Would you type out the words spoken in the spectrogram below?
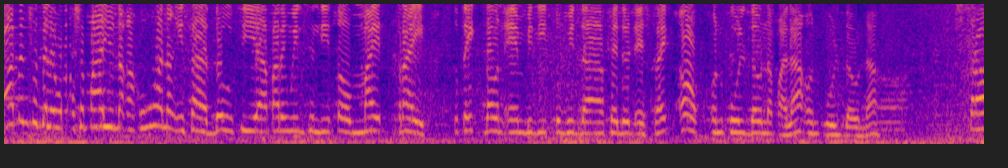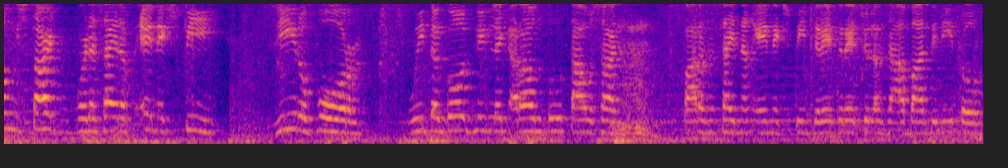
Laban sa dalawa, siya pa yung nakakuha ng isa. Though si uh, paring Wilson dito might try to take down MB dito with the feathered airstrike. Oh, on cooldown na pala. On cooldown na. Strong start for the side of NXP. 0-4 with the gold lead like around 2,000 para sa side ng NXP. Dire-diretso lang sa abante dito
